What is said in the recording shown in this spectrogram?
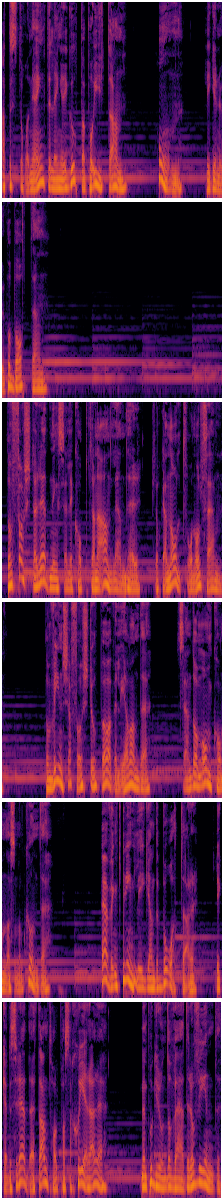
att Estonia inte längre guppar på ytan. Hon ligger nu på botten. De första räddningshelikoptrarna anländer klockan 02.05. De vinschar först upp överlevande, sen de omkomna som de kunde. Även kringliggande båtar lyckades rädda ett antal passagerare men på grund av väder och vind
